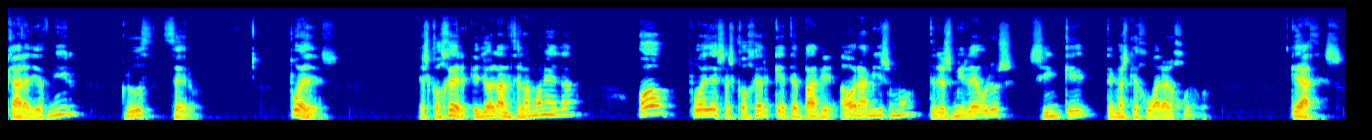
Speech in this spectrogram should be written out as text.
cara 10.000, cruz 0. Puedes escoger que yo lance la moneda o puedes escoger que te pague ahora mismo 3.000 euros sin que tengas que jugar al juego. ¿Qué haces?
